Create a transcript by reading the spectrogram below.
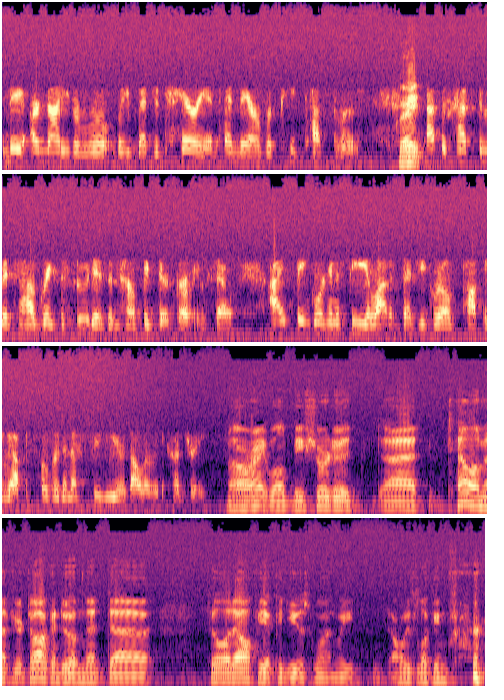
they are not even remotely vegetarian, and they are repeat customers. Great. That's a testament to how great the food is and how big they're growing. So I think we're going to see a lot of veggie grills popping up over the next few years all over the country. All right. Well, be sure to uh, tell them if you're talking to them that uh, Philadelphia could use one. We always looking for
